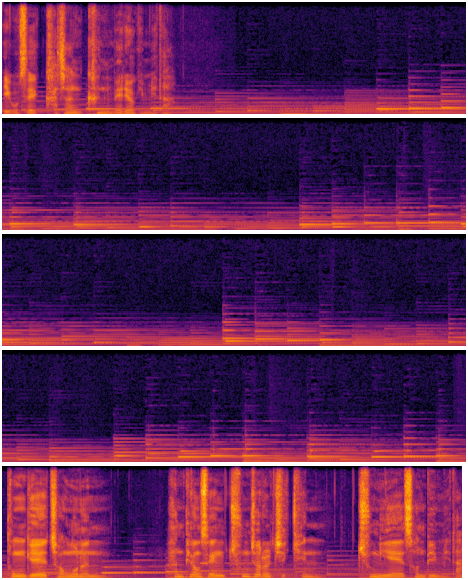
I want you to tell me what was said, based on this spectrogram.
이곳의 가장 큰 매력입니다. 동계의 정우는 한평생 충절을 지킨 충의의 선비입니다.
